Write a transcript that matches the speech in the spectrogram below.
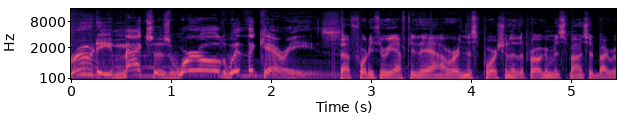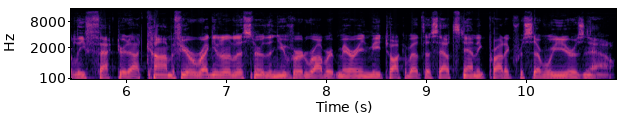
Rudy Maxa's world with the Careys. About 43 after the hour, and this portion of the program is sponsored by ReliefFactor.com. If you're a regular listener, then you've heard Robert, Mary, and me talk about this outstanding product for several years now.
